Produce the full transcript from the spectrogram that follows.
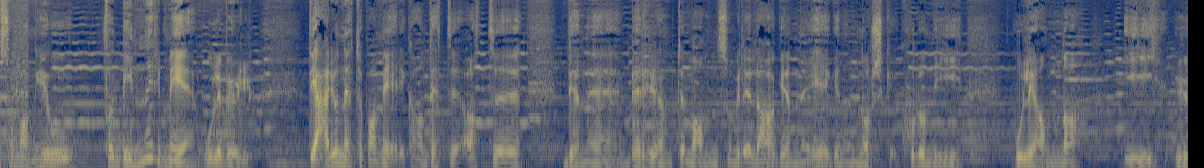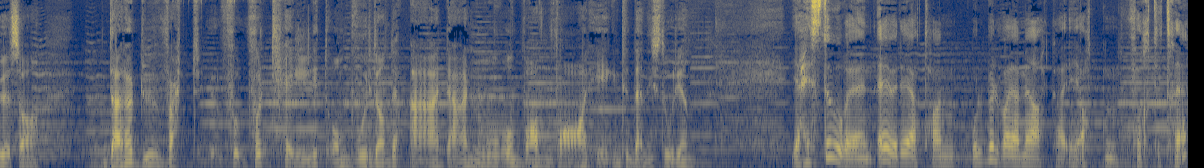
Det som mange jo forbinder med Ole Bull, det er jo nettopp Amerika. Dette at eh, denne berømte mannen som ville lage en egen norsk koloni, Oleanna, i USA. Der har du vært. For, fortell litt om hvordan det er der nå, og hva var egentlig den historien? Ja, Historien er jo det at han, Ole Bull var i Amerika i 1843.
